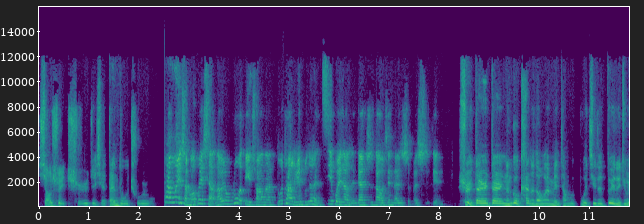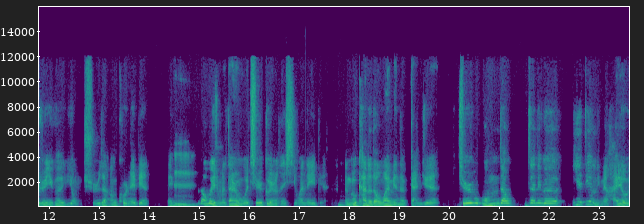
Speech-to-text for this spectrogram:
小水池，这些单独出入。他为什么会想到用落地窗呢？赌场里面不是很忌讳让人家知道现在是什么时间？是，但是但是能够看得到外面。他们我记得对的就是一个泳池在 Encore 那边。哎，不知道为什么，但是我其实个人很喜欢那一边，能够看得到外面的感觉。其实我们在在那个夜店里面还有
